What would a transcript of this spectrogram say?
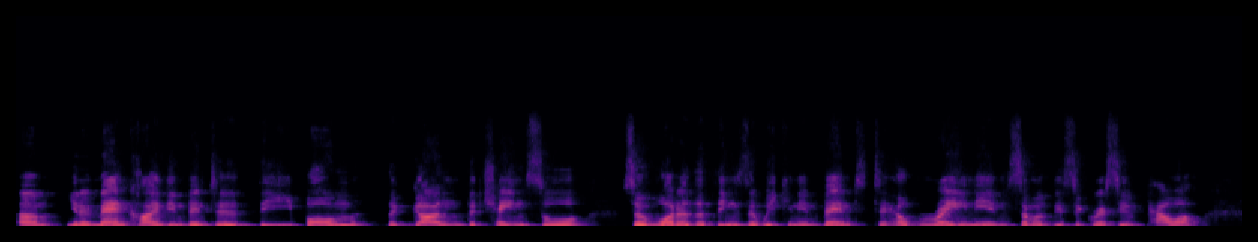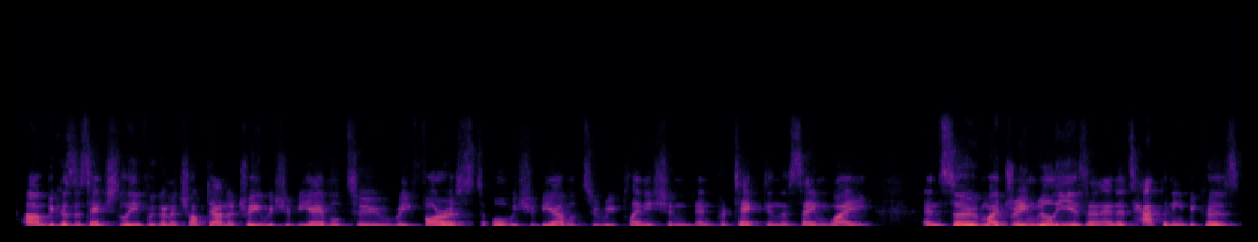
Um, you know, mankind invented the bomb, the gun, the chainsaw. So what are the things that we can invent to help rein in some of this aggressive power? Um, because essentially, if we're going to chop down a tree, we should be able to reforest or we should be able to replenish and, and protect in the same way. And so my dream really is, and it's happening because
